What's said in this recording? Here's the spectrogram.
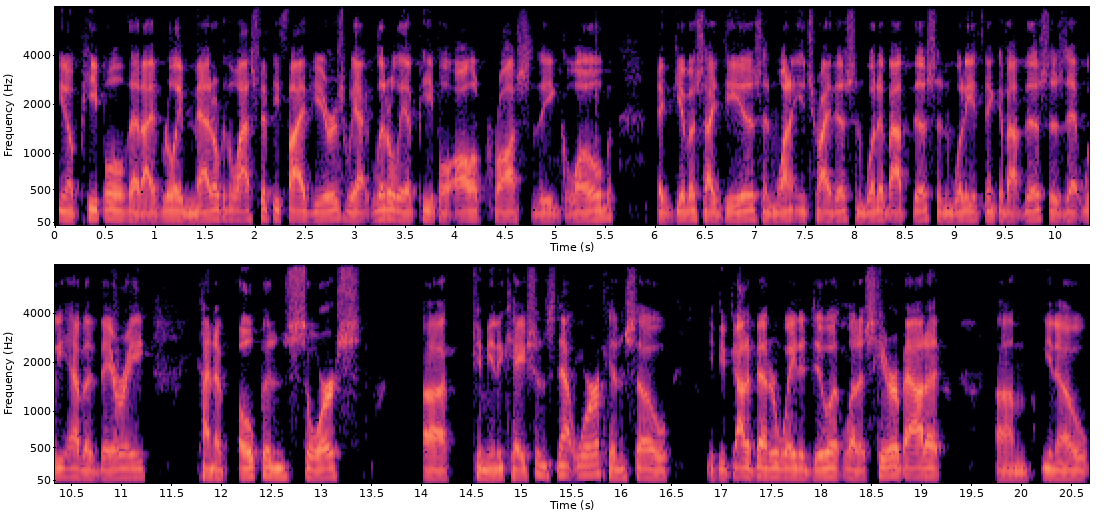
you know people that i've really met over the last 55 years we literally have people all across the globe that give us ideas and why don't you try this and what about this and what do you think about this is that we have a very kind of open source uh, communications network. And so if you've got a better way to do it, let us hear about it. Um, you know,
